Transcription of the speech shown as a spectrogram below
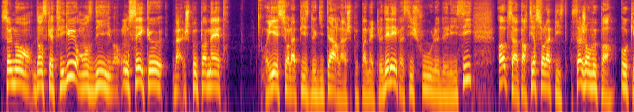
Seulement, dans ce cas de figure, on se dit, on sait que ben, je peux pas mettre vous voyez, sur la piste de guitare, là, je peux pas mettre le délai, parce que si je fous le délai ici, hop, ça va partir sur la piste. Ça, j'en veux pas. OK.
